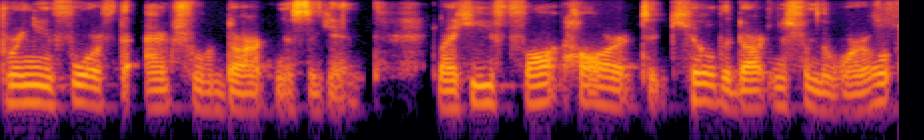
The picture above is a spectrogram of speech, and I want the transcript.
bringing forth the actual darkness again. Like he fought hard to kill the darkness from the world,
